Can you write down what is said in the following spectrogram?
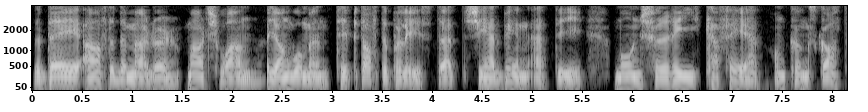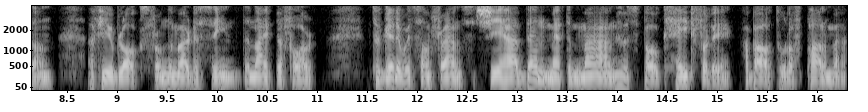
The day after the murder, March 1, a young woman tipped off the police that she had been at the Mon Cherie Café on Kungsgatan, a few blocks from the murder scene, the night before Together with some friends, she had then met a man who spoke hatefully about Olof Palme.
